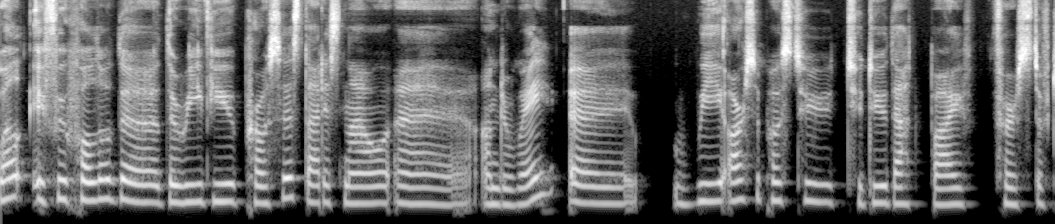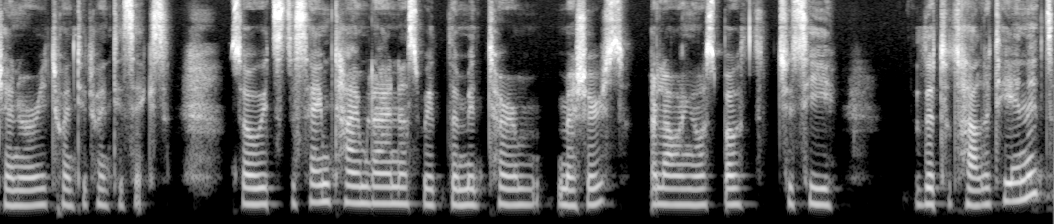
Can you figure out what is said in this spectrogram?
Well, if we follow the the review process that is now uh, underway, uh, we are supposed to to do that by 1st of January 2026. So it's the same timeline as with the midterm measures, allowing us both to see the totality in it,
